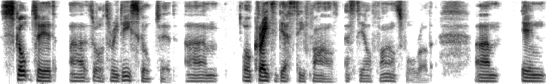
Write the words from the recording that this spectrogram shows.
sculpted uh, or 3D sculpted um, or created the ST files, STL files for rather, um, in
